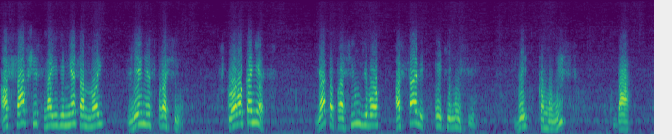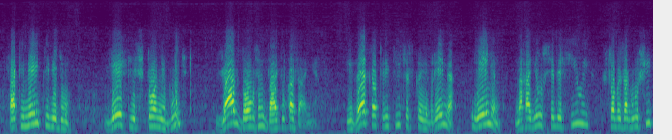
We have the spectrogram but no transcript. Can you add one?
Оставшись наедине со мной, Ленин спросил, «Скоро конец». Я попросил его оставить эти мысли. «Вы коммунист?» «Да». «Так имейте в виду, если что-нибудь, я должен дать указания». И в это критическое время Ленин находил в себе силы, чтобы заглушить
